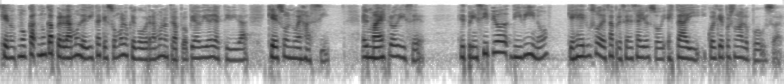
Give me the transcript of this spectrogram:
que nunca, nunca perdamos de vista que somos los que gobernamos nuestra propia vida y actividad, que eso no es así. El maestro dice, el principio divino, que es el uso de esa presencia yo soy, está ahí y cualquier persona lo puede usar.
